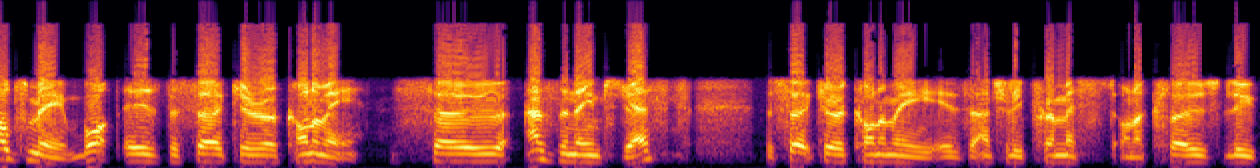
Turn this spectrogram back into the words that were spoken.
ultimately, what is the circular economy? So, as the name suggests, the circular economy is actually premised on a closed loop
